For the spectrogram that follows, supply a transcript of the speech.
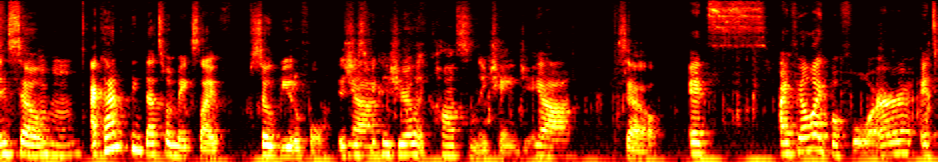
And so Mhm. I kind of think that's what makes life so beautiful. It's just because you're like constantly changing. Yeah. So it's i feel like before it's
